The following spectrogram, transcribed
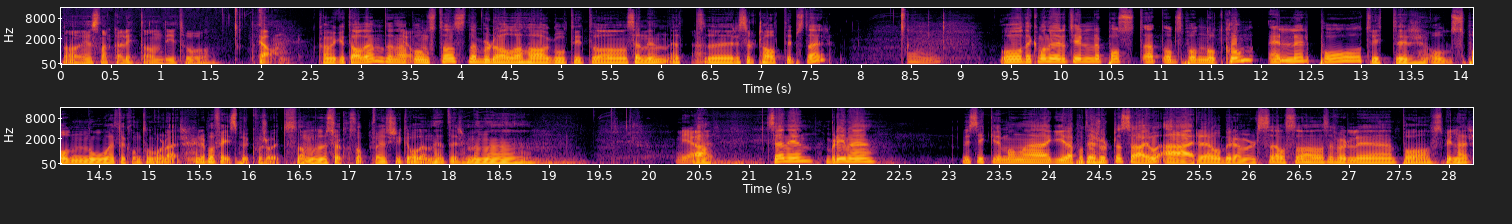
Nå har vi snakka litt om de to. Ja. Kan vi ikke ta den? Den er Jo. på onsdag, så da burde alle ha god tid til å sende inn et Ja. resultattips der. Og det kan man gjøre til post at oddspodden.com, eller på Twitter. Oddspodden nå heter kontoen vår der. Eller på Facebook, for så vidt. Så da må du søke oss opp, for jeg husker ikke hva den heter. Men uh, Vi er Ja. der. send inn, bli med. Hvis ikke man er gira på T-skjorte, så er jo ære og berømmelse også selvfølgelig på spill her.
